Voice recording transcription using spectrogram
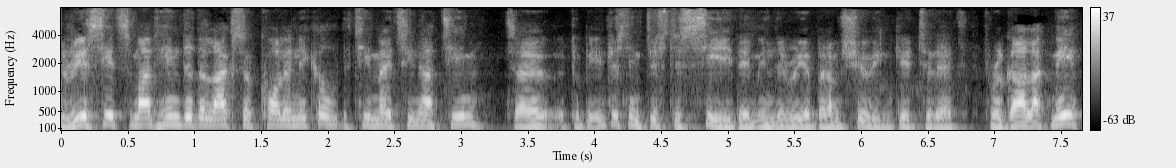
The rear seats might hinder the likes of Carl and Nickel, the teammates in our team. So it'll be interesting just to see them in the rear, but I'm sure we can get to that. For a guy like me,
